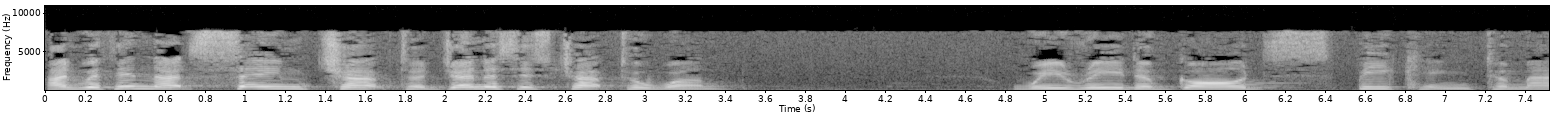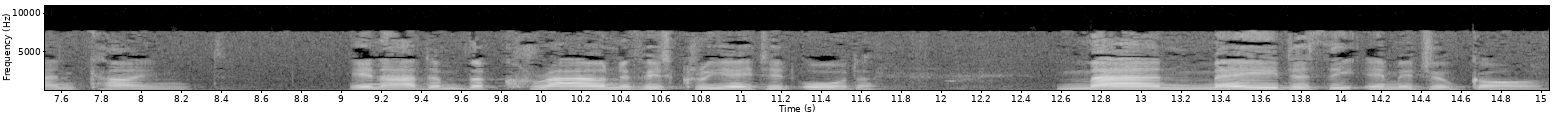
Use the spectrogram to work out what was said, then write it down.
And within that same chapter, Genesis chapter 1, we read of God speaking to mankind in Adam, the crown of his created order, man made as the image of God.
